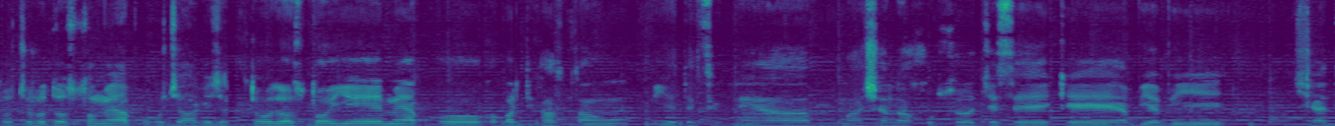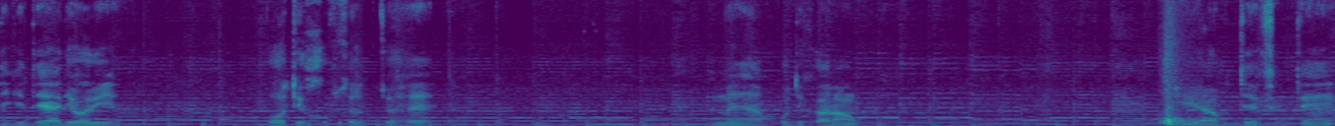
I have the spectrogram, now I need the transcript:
तो चलो दोस्तों, मैं आपको कुछ आगे चल तो दोस्तों, ये मैं आपको कबर दिखाता हूँ। ये देख सकते हैं आप, माशाल्लाह खूबसूरत, जैसे कि अभी अभी शादी की तैयारी हो रही है। बहुत ही खूबसूरत जो है, मैं आपको दिखा रहा हूँ। ये आप देख सकते हैं,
